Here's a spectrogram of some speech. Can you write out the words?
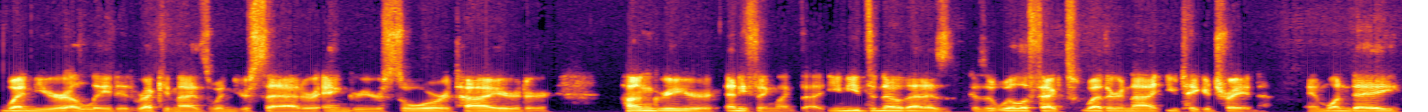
when you're elated, recognize when you're sad or angry or sore or tired or hungry or anything like that. You need to know that as because it will affect whether or not you take a trade. And one day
